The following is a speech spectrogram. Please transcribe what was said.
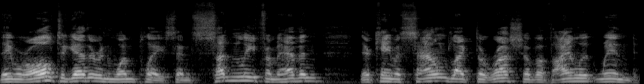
they were all together in one place, and suddenly from heaven there came a sound like the rush of a violent wind,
